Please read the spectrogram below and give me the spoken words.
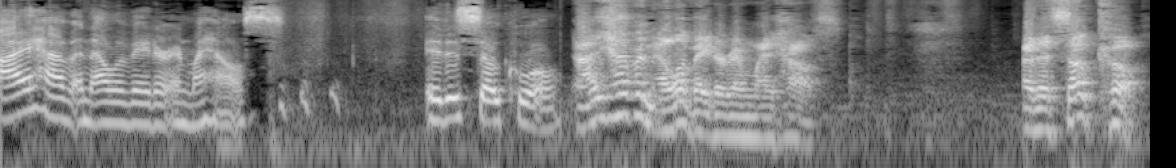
I have an elevator in my house. It is so cool. I have an elevator in my house. And it's so cool.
